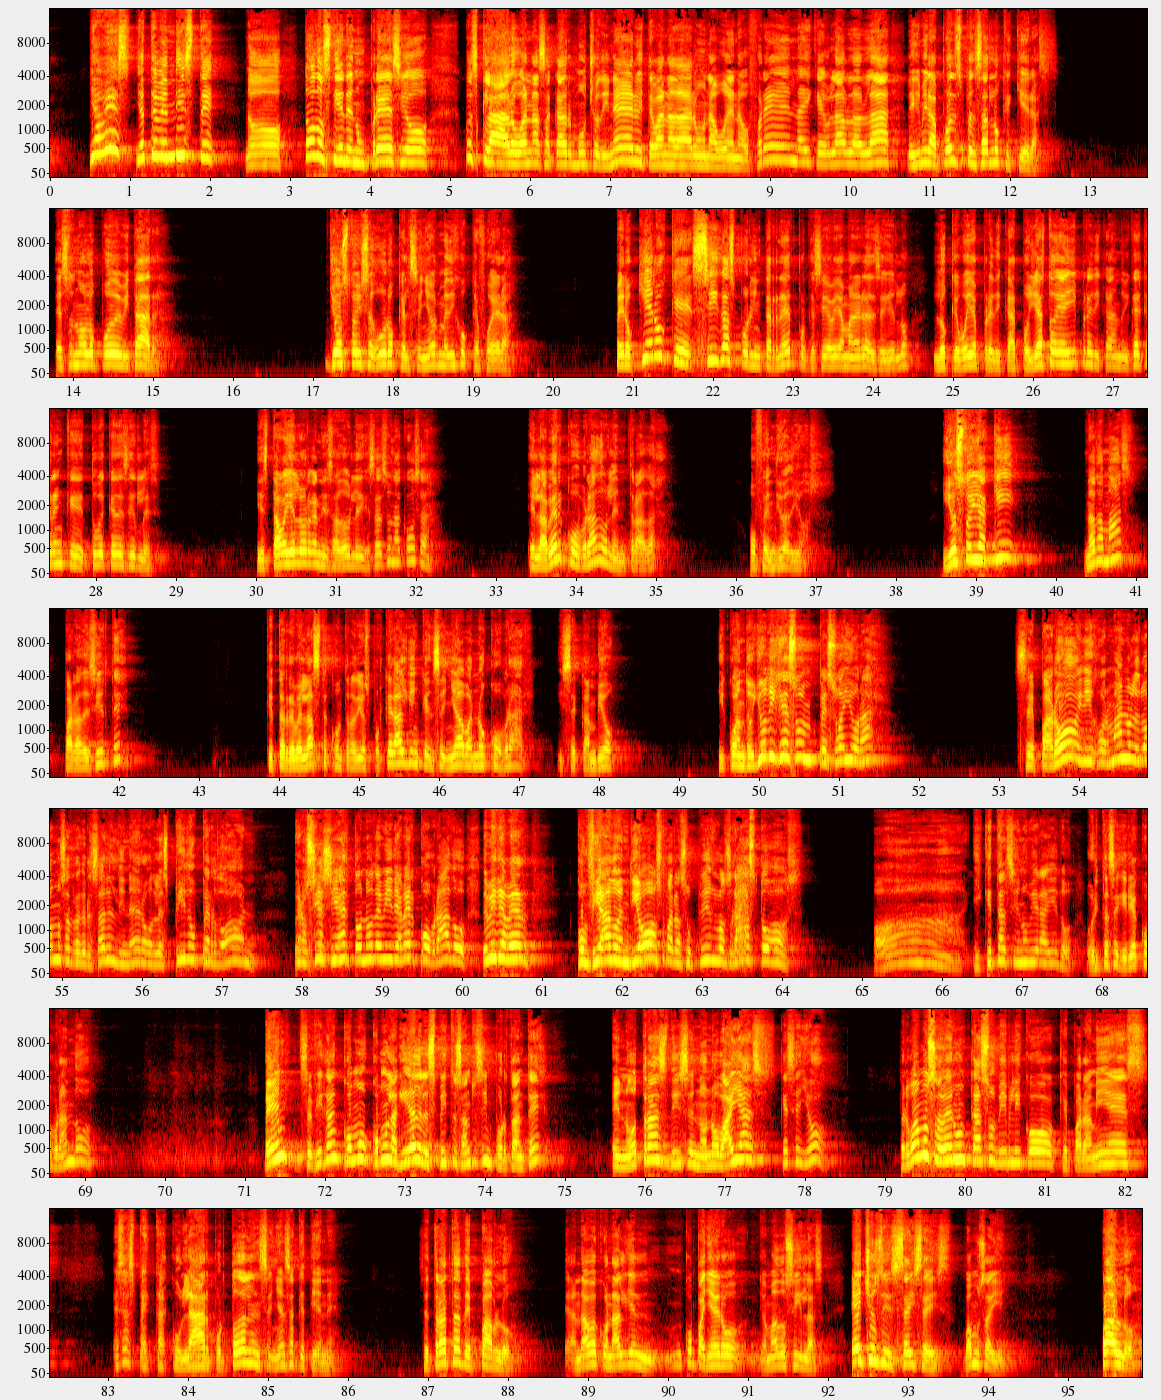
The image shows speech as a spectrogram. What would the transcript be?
Ya ves, ya te vendiste. No, todos tienen un precio. Pues claro, van a sacar mucho dinero y te van a dar una buena ofrenda y que bla, bla, bla. Le dije, mira, puedes pensar lo que quieras. Eso no lo puedo evitar. Yo estoy seguro que el Señor me dijo que fuera. Pero quiero que sigas por internet, porque sí había manera de seguirlo, lo que voy a predicar. Pues ya estoy ahí predicando. ¿Y qué creen que tuve que decirles? Y estaba ahí el organizador le dije, ¿sabes una cosa? El haber cobrado la entrada ofendió a Dios. Y yo estoy aquí nada más para decirte que te rebelaste contra Dios, porque era alguien que enseñaba a no cobrar y se cambió. Y cuando yo dije eso, empezó a llorar. Se paró y dijo, hermano, les vamos a regresar el dinero, les pido perdón. Pero si es cierto, no debí de haber cobrado, debí de haber confiado en Dios para suplir los gastos. Ah, ¿y qué tal si no hubiera ido? Ahorita seguiría cobrando. ¿Ven? ¿Se fijan cómo, cómo la guía del Espíritu Santo es importante? En otras dice, no, no vayas, qué sé yo. Pero vamos a ver un caso bíblico que para mí es, es espectacular por toda la enseñanza que tiene. Se trata de Pablo. Andaba con alguien, un compañero llamado Silas. Hechos 16.6. Vamos ahí. Pablo,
